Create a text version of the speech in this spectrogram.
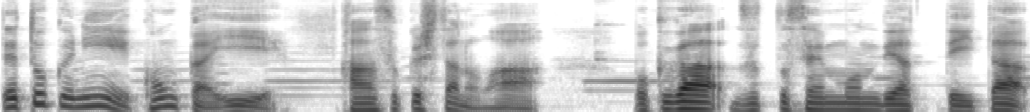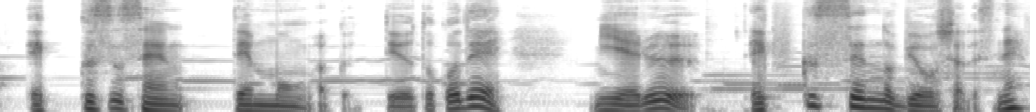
で、特に今回観測したのは、僕がずっと専門でやっていた X 線天文学っていうとこで見える X 線の描写ですね。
